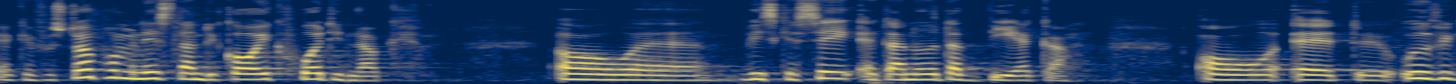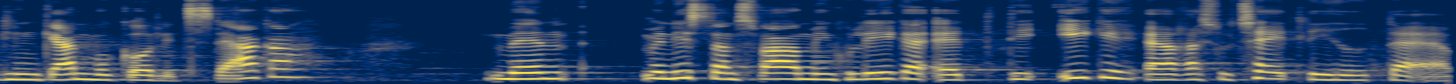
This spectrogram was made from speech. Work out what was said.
jeg kan forstå på ministeren, det går ikke hurtigt nok. Og øh, vi skal se, at der er noget, der virker. Og at øh, udviklingen gerne må gå lidt stærkere. Men ministeren svarer min kollega, at det ikke er resultatlighed, der er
